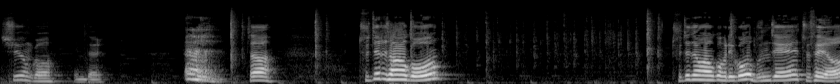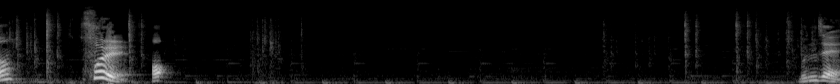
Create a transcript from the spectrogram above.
쉬운 거 님들. 자 주제를 정하고 주제 정하고 그리고 문제 주세요. 술. 어? 문제.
